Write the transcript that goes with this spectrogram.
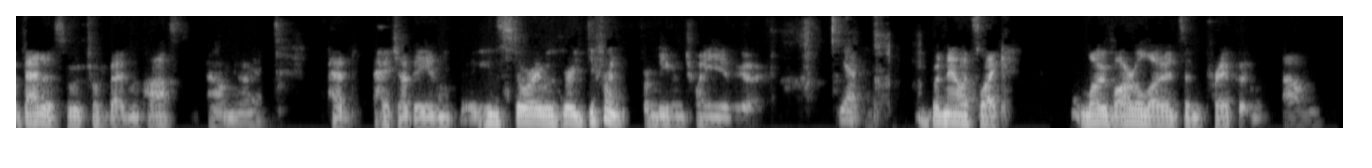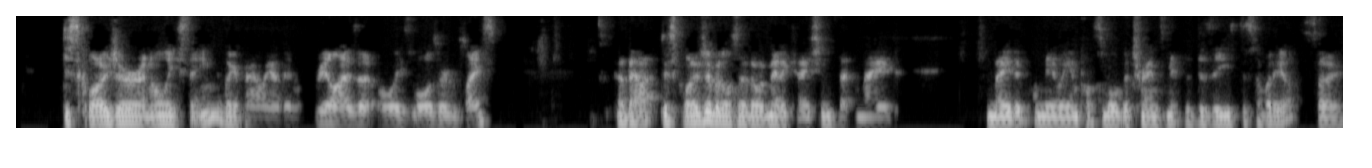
Batters, who we've talked about in the past, um, you know, had HIV, and his story was very different from even 20 years ago. Yeah. But now it's like low viral loads and PrEP and um, disclosure and all these things. Like apparently I didn't realize that all these laws are in place about disclosure, but also there were medications that made made it nearly impossible to transmit the disease to somebody else. So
